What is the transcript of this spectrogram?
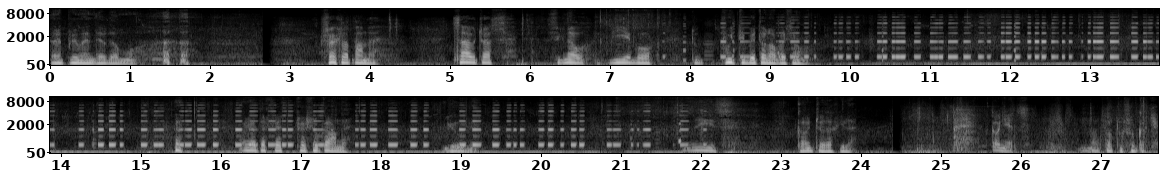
reprymendę w domu. Przechlapane. Cały czas sygnał bije, bo tu płyty betonowe są. Ale też jest przeszukane. Dziury. Nic. Kończę za chwilę. Koniec. No co tu szukać?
